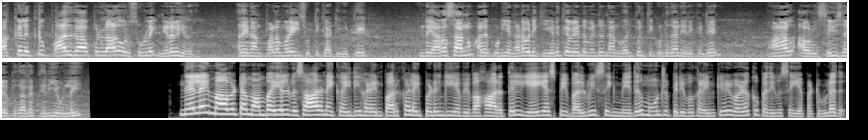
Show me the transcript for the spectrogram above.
மக்களுக்கு பாதுகாப்பில்லாத ஒரு சூழ்நிலை நிலவுகிறது. அதை நான் பலமுறை சுட்டிக்காட்டிவிட்டேன். இன்றைய அரசாங்கம் அதற்குரிய நடவடிக்கை எடுக்க வேண்டும் என்று நான் வற்புறுத்தி கொண்டுதான் இருக்கின்றேன். ஆனால் அவர்கள் செவி சாய்ப்பதாக தெரியவில்லை. நெல்லை மாவட்டம் அம்பையில் விசாரணை கைதிகளின் பற்களை பிடுங்கிய விவகாரத்தில் ஏஎஸ்பி பல்பீர் சிங் மீது மூன்று பிரிவுகளின் கீழ் வழக்கு பதிவு செய்யப்பட்டுள்ளது.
